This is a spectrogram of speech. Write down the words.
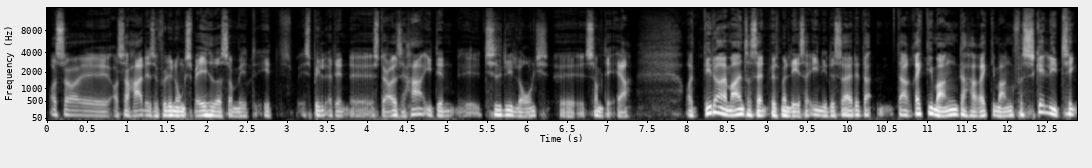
Og så, øh, og så har det selvfølgelig nogle svagheder, som et, et spil af den øh, størrelse har i den øh, tidlige launch, øh, som det er. Og det, der er meget interessant, hvis man læser ind i det, så er det, der, der er rigtig mange, der har rigtig mange forskellige ting,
